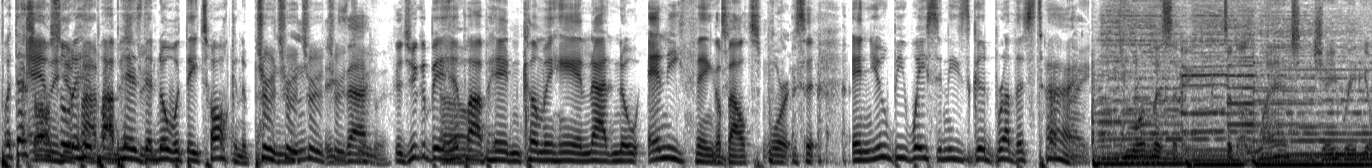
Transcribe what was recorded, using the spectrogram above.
But that's also the hip hop heads that know what they talking about. True, true, mm-hmm. true, true, Exactly. true. Because you could be a hip hop um, head and come in here and not know anything about sports, and you be wasting these good brothers' time. Right. You are listening to the Lance J Radio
